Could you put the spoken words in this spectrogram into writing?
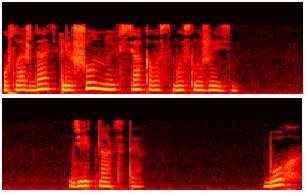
услаждать лишенную всякого смысла жизнь. Девятнадцатое. Бог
